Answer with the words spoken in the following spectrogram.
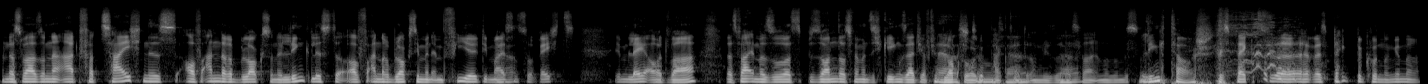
und das war so eine Art Verzeichnis auf andere Blogs, so eine Linkliste auf andere Blogs, die man empfiehlt, die meistens so rechts im Layout war. Das war immer so was Besonderes, wenn man sich gegenseitig auf die Ja, Blogroll gepackt ja. hat. Irgendwie so. Ja. Das war immer so ein bisschen Linktausch. Respekt, äh, Respektbekundung, genau.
